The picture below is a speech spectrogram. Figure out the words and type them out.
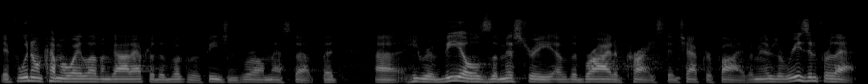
If we don't come away loving God after the book of Ephesians, we're all messed up. But uh, He reveals the mystery of the bride of Christ in chapter 5. I mean, there's a reason for that.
